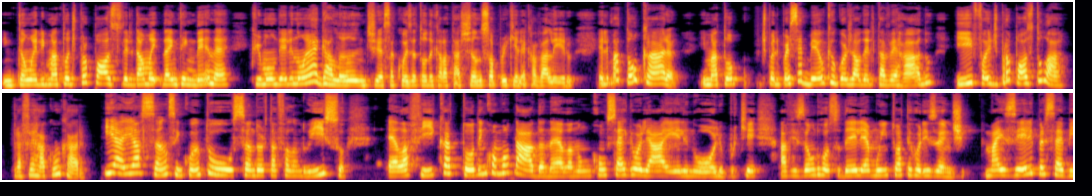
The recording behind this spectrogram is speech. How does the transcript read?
Então ele matou de propósito, ele dá, uma, dá a entender, né? Que o irmão dele não é galante, essa coisa toda que ela tá achando só porque ele é cavaleiro. Ele matou o cara. E matou, tipo, ele percebeu que o gorjal dele tava errado e foi de propósito lá, pra ferrar com o cara. E aí a Sansa, enquanto o Sandor tá falando isso, ela fica toda incomodada, né? Ela não consegue olhar ele no olho, porque a visão do rosto dele é muito aterrorizante. Mas ele percebe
